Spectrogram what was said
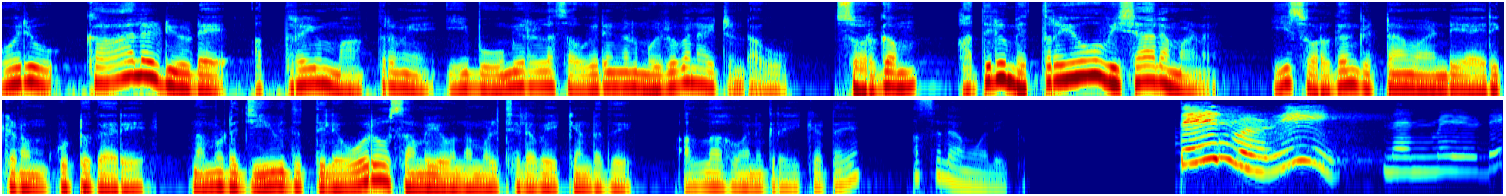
ഒരു കാലടിയുടെ അത്രയും മാത്രമേ ഈ ഭൂമിയിലുള്ള സൗകര്യങ്ങൾ മുഴുവനായിട്ടുണ്ടാവൂ. സ്വർഗം അതിലും എത്രയോ വിശാലമാണ്. ഈ സ്വർഗം കിട്ടാൻ വേണ്ടിയായിരിക്കണം കൂട്ടുകാരെ നമ്മുടെ ജീവിതത്തിലെ ഓരോ സമയവും നമ്മൾ ചെലവഴിക്കേണ്ടത്. അള്ളാഹു അനുഗ്രഹിക്കട്ടെ. അസ്സലാമലൈക്കും നന്മയുടെ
